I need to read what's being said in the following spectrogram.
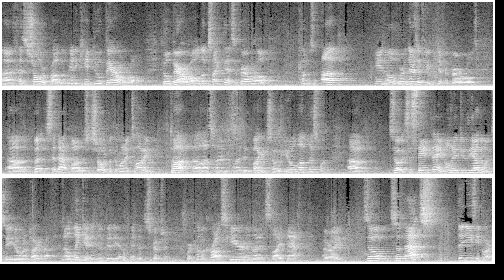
uh, has a shoulder problem and he can't do a barrel roll. So a barrel roll looks like this. A barrel roll comes up and over, and there's a few different barrel rolls. Uh, but said that bothers his shoulder. But the one I taught him taught uh, last time uh, didn't bug him. So you'll love this one. Um, so it's the same thing. I'm going to do the other one so you know what I'm talking about. And I'll link it in the video, in the description, where come across here and let it slide down. All right? So, so that's the easy part.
